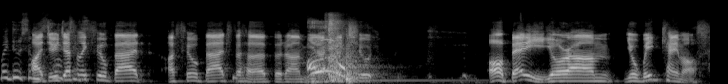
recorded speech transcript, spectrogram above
Let me do some I do definitely feel bad. I feel bad for her, but um, you know, her children. Oh, Betty, your um, your wig came off.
